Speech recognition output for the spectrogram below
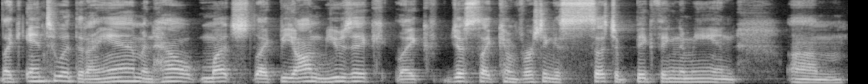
like into it that I am and how much like beyond music like just like conversing is such a big thing to me and um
